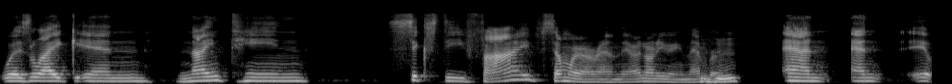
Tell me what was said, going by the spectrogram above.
was like in 1965, somewhere around there. I don't even remember. Mhm. and and it,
